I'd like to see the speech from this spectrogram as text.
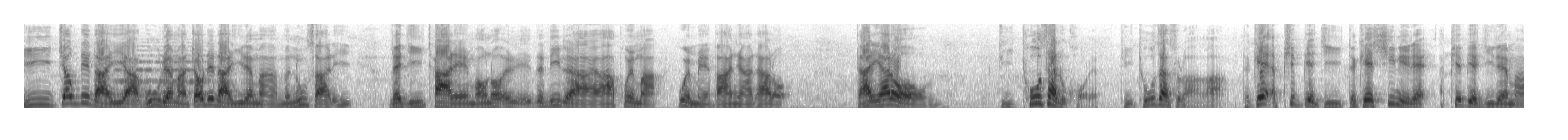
ဒီကြောက်တက်တာကြီးကအခုထဲမှာကြောက်တက်တာကြီးထဲမှာမနုစာတွေလက်ကြီးထားတယ်မောင်တော်တတိတာကဖွင့်မှပွင့်မယ်ဘာညာထားတော့ဒါတွေကတော့ဒီထိုးဆက်လို့ခေါ်တယ်ဒီထိုးဆက်ဆိုတာကတကယ်အဖြစ်ပြက်ကြီးတကယ်ရှိနေတဲ့အဖြစ်ပြက်ကြီးထဲမှာ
